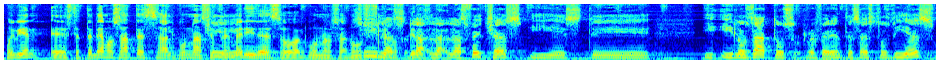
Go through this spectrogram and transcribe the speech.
Muy bien, este, tenemos antes algunas efemérides o algunos anuncios. Sí, las, las fechas y este y, los datos referentes a estos días.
